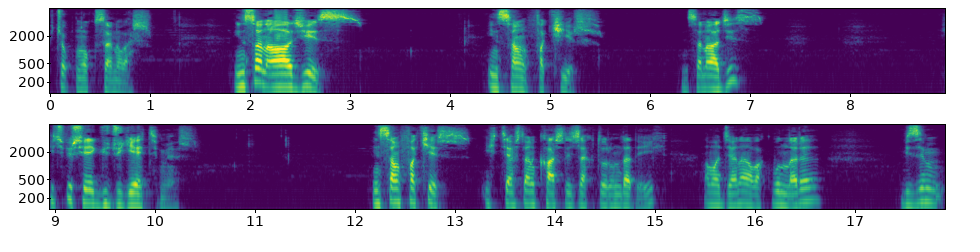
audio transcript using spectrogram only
birçok noksanı var. İnsan aciz, insan fakir, İnsan aciz, hiçbir şeye gücü yetmiyor. İnsan fakir, ihtiyaçlarını karşılayacak durumda değil. Ama Cenab-ı Hak bunları bizim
